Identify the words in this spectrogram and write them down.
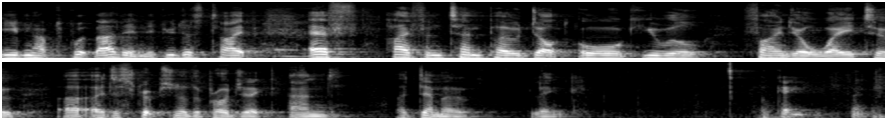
even have to put that in. If you just type f-tempo.org, you will find your way to uh, a description of the project and a demo link. Okay, thank you.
